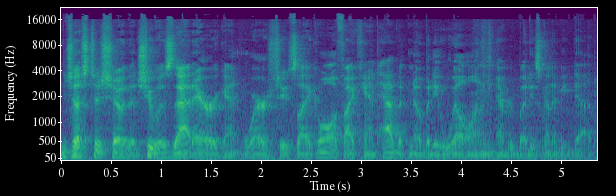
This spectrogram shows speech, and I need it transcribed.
just to show that she was that arrogant, where she's like, well, if I can't have it, nobody will, and everybody's going to be dead.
